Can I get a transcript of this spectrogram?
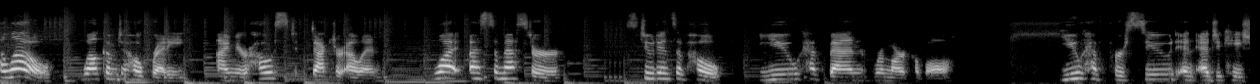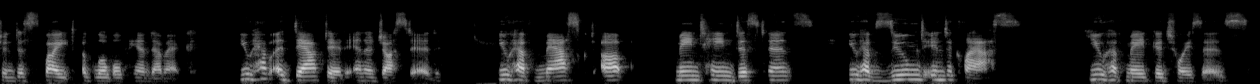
Hello, welcome to Hope Ready. I'm your host, Dr. Ellen. What a semester! Students of Hope, you have been remarkable. You have pursued an education despite a global pandemic. You have adapted and adjusted. You have masked up, maintained distance. You have zoomed into class. You have made good choices.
